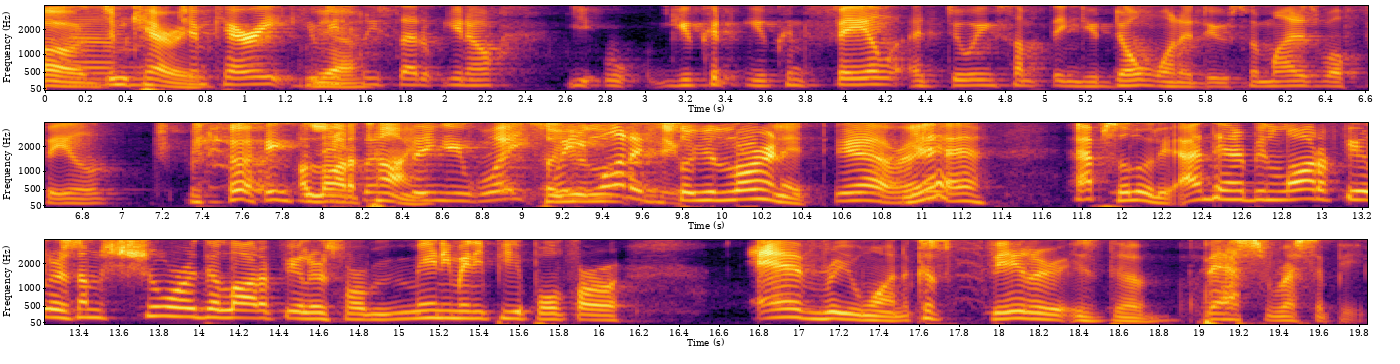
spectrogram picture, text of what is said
oh, Jim um, Carrey. Jim Carrey. He Yeah. recently said, you know, you, you could you can fail at doing something you don't want to do, so might as well fail A lot of time. You wait, so you want to do. so you learn it. yeah, right. Yeah, absolutely. And there have been a lot of failures. I'm sure there are a lot of failures for many, many people, for everyone, because failure is the best recipe.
